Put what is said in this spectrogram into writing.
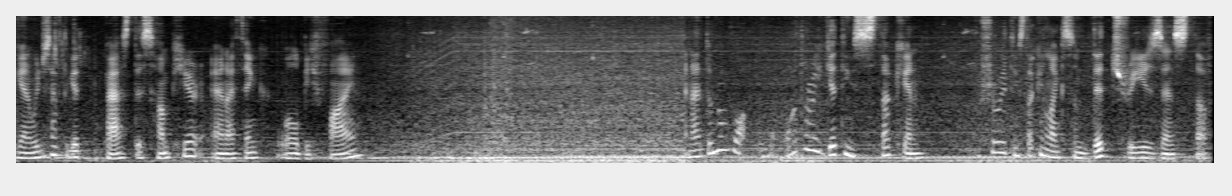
Again, we just have to get past this hump here, and I think we'll be fine. And I don't know what what are we getting stuck in. I'm sure we're getting stuck in like some dead trees and stuff.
